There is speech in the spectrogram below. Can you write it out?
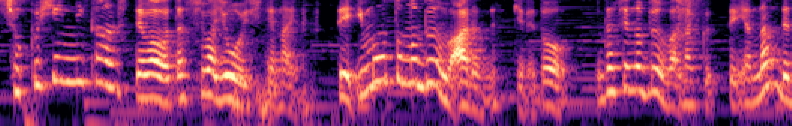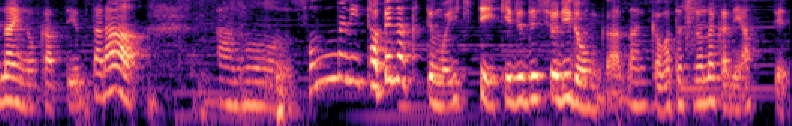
食品に関しては私は用意してないくて、妹の分はあるんですけれど、私の分はなくって、いや、なんでないのかって言ったら、あのそんなに食べなくても生きていけるでしょ理論がなんか私の中にあって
